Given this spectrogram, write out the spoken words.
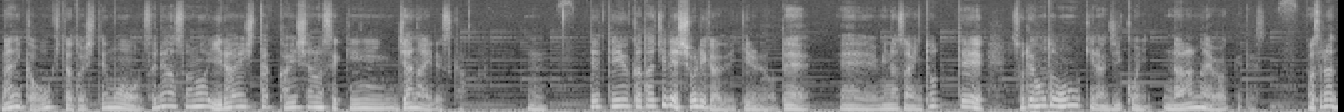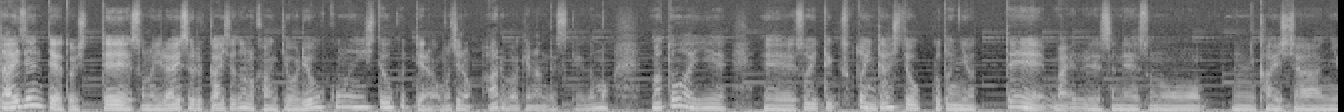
何か起きたとしてもそれはその依頼した会社の責任じゃないですか。うん、でっていう形で処理ができるので、えー、皆さんにとってそれほど大きな事故にならないわけです。まあ、それは大前提としてその依頼する会社との関係を良好にしておくっていうのがもちろんあるわけなんですけれども、まあ、とはいええー、そういって外に出しておくことによって、まあ、ですねそのうん、会社に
